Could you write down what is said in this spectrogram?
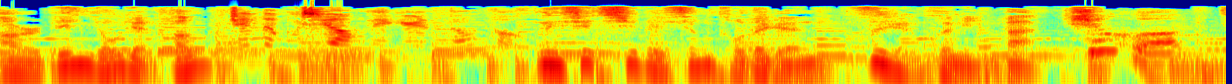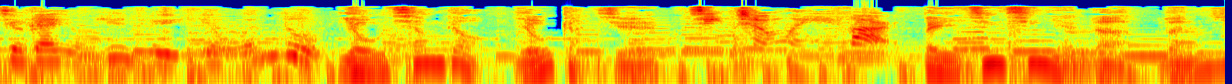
耳边有远方，真的不需要每个人都懂。那些气味相投的人自然会明白。生活就该有韵律，有温度。有腔调，有感觉。京城文艺范儿，北京青年的文艺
